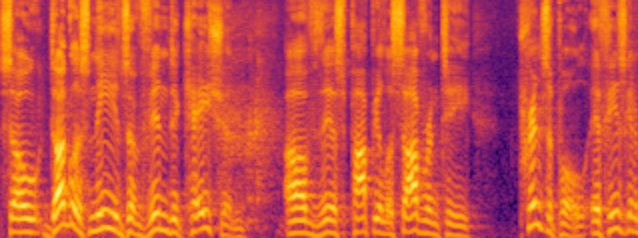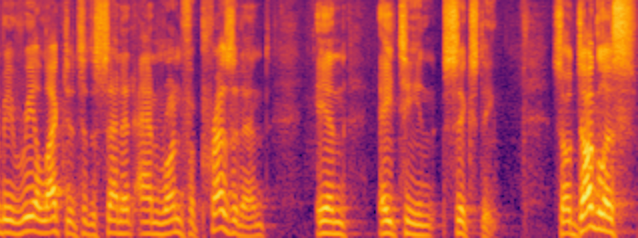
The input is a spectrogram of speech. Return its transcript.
so Douglas needs a vindication of this popular sovereignty principle if he's going to be reelected to the Senate and run for president in 1860. So Douglas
